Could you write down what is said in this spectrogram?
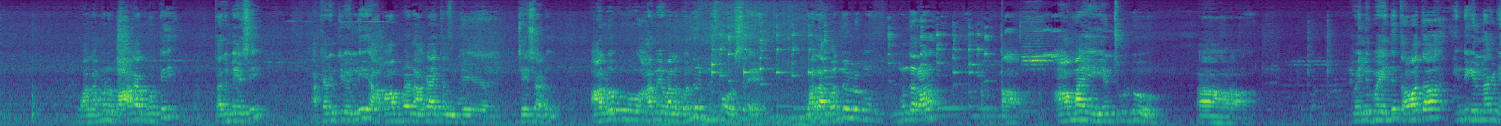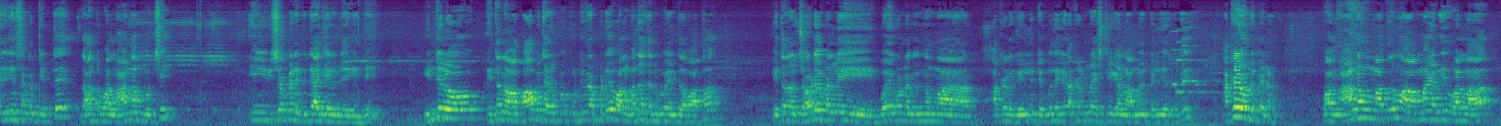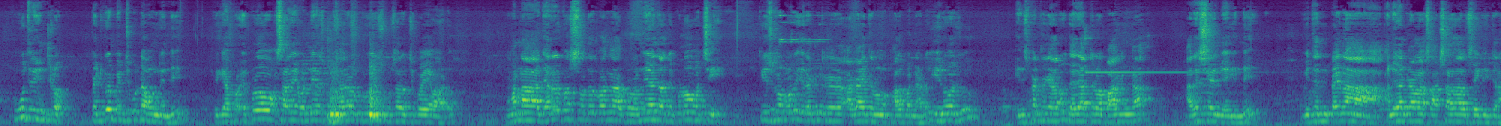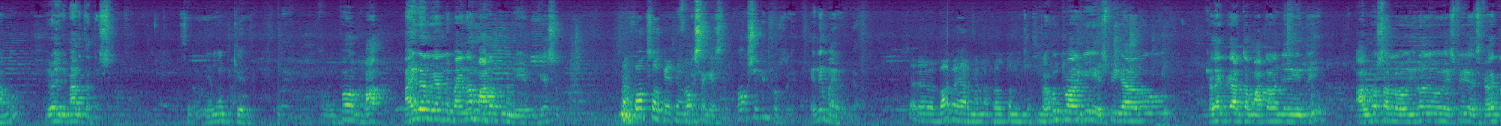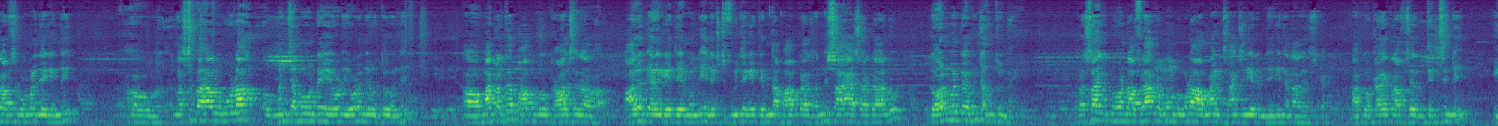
వాళ్ళ అమ్మను బాగా కొట్టి తరిమేసి అక్కడి నుంచి వెళ్ళి ఆ పాప పైన ఆగాయతం చే- చేశాడు. ఆ లోపు ఆమె వాళ్ళ బంధువులు పిలుచుకొని వస్తే వాళ్ళ బంధువులు ముందర ఆ అమ్మాయి ఏడ్చుకుంటూ వెళ్ళిపోయింది. తర్వాత ఇంటికి వెళ్ళినాక జరిగిన సంగతి చెప్తే దాంతో వాళ్ళ నాన్నమ్మ వచ్చి ఈ విషయంపైన ఫిర్యాదు చేయడం జరిగింది. ఇందులో ఇతను ఆ పాప చనిపో పుట్టినప్పుడే వాళ్ళ మదర్ చనిపోయిన తర్వాత ఇతను చౌడేపల్లి బోయకొండ గంగమ్మ అక్కడికి వెళ్ళి టెంపుల్ దగ్గర అక్కడ ఉన్న ఎస్టీ గారు అమ్మాయిని పెళ్ళి చేసుకుని అక్కడే ఉండిపోయినాడు. వాళ్ళ నాన్నమ్మ మాత్రం ఆ అమ్మాయిని వాళ్ళ కూతురి ఇంట్లో పెట్టుకొని పెంచుకుంటా ఉండింది. ఇక ఎప్పుడో ఎప్పుడో ఒకసారి వన్ ఇయర్స్ ఒకసారి టూ ఇయర్స్ ఒకసారి వచ్చిపోయేవాడు. మొన్న జనరల్ బస్ సందర్భంగా ఇప్పుడు వన్ ఇయర్ తర్వాత ఎప్పుడో వచ్చి తీసుకోకపోతే ఈ రకంగా అఘాయితం పాల్పడినాడు. ఈరోజు ఇన్స్పెక్టర్ గారు దర్యాప్తులో భాగంగా అరెస్ట్ చేయడం జరిగింది. ఇతని పైన అన్ని రకాల సాక్ష్యాధారాలు సేకరించినాము. ఈరోజు రిమాండ్ తగ్గిస్తున్నాము ఎలాంటి మైనర్ గారి పైన మానవ కేసు సార్ ఫోక్సో కేసు ఏమన్నా? ఫోక్సే కేసు ఫోక్సే కేసు వస్తుంది ఎనీ మైనర్ గారు ప్రభుత్వం నుంచి ప్రభుత్వానికి ఎస్పీ గారు కలెక్టర్ గారితో మాట్లాడడం జరిగింది. ఆల్మోస్ట్ వాళ్ళు ఈరోజు ఎస్పీ కలెక్టర్ ఆఫీస్కి పంపడం జరిగింది. నష్టపరిహారం కూడా మంచి అమౌంట్ ఇవ్వడం ఇవ్వడం జరుగుతూ ఉంది. మాట్లాడితే పాపకు కావాల్సిన ఆరోగ్యానికి అయితే ఏముంది నెక్స్ట్ ఫ్యూచర్కి అయితే ఏముంది ఆ పాపకు కావాల్సిన అన్ని సహాయ సహకారాలు గవర్నమెంట్ వైపు నుంచి అందుతున్నాయి. ప్రస్తుతానికి two and half lakh amount కూడా ఆ అమ్మాయికి శాంక్షన్ చేయడం జరిగిందని మాకు కలెక్టర్ ఆఫీసర్ తెలిసింది.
